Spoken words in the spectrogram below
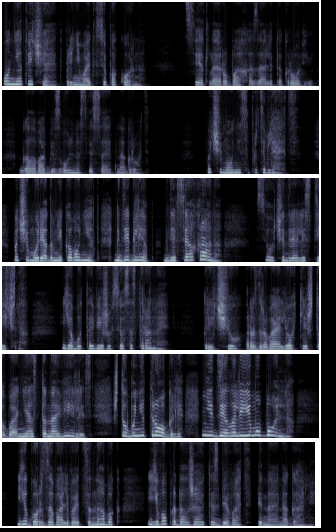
Он не отвечает, принимает все покорно. Светлая рубаха залита кровью, голова безвольно свисает на грудь. Почему он не сопротивляется? Почему рядом никого нет? Где Глеб? Где вся охрана? Все очень реалистично. Я будто вижу все со стороны. Кричу, разрывая легкие, чтобы они остановились, чтобы не трогали, не делали ему больно. Егор заваливается на бок, его продолжают избивать, пиная ногами.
